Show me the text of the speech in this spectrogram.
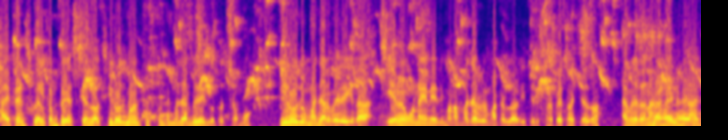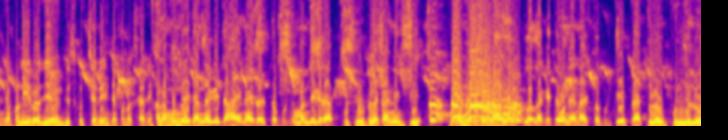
హాయ్ ఫ్రెండ్స్ వెల్కమ్ టు ఎస్కెన్ లాక్స్ ఈ రోజు మనం చూసుకుంటే మజార్ భాయ్ దగ్గరికి వచ్చాము. ఈ రోజు మజార్ భాయ్ దగ్గర ఏమేమి ఉన్నాయి అనేది మనం మజార్ భాయ్ మాటల్లో అడిగి తెలుసుకునే ప్రయత్నం వచ్చేది హాయ్ చెప్పండి ఈ రోజు ఏమేమి తీసుకొచ్చారు ఏం చెప్పండి ఒకసారి? అన్న ముందు అయితే అందరికైతే హైనా ఇష్టపడికి మన దగ్గర పుట్టిన పిల్ల కాడి నుంచి మూడు నాలుగు నెలల పిల్లల దాకా అయితే ఉన్నాయి నా ఇష్టపడికి పెట్టలు పుంజులు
